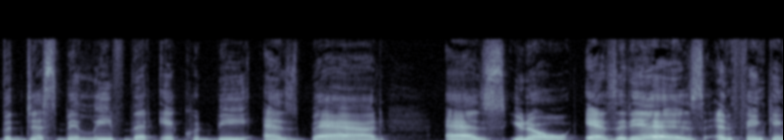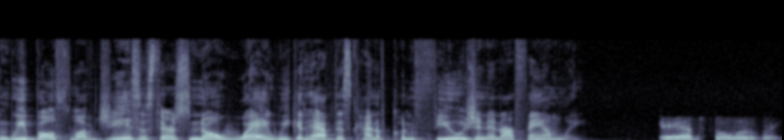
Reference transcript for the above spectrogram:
the disbelief that it could be as bad as you know as it is, and thinking we both love Jesus. There's no way we could have this kind of confusion in our family. Absolutely.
